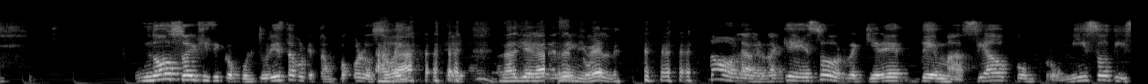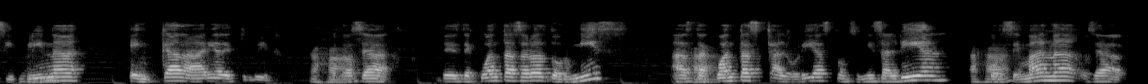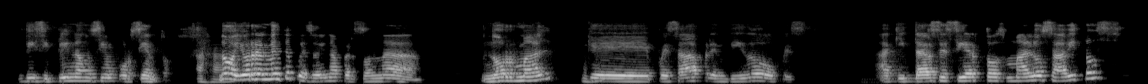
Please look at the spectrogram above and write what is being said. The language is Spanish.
no soy fisicoculturista porque tampoco lo soy. Eh, No has llegado a ese nivel. No, la verdad que eso requiere demasiado compromiso, disciplina en cada área de tu vida. Ajá. O sea, desde cuántas horas dormís hasta Ajá. cuántas calorías consumís al día, Ajá. por semana, o sea, disciplina un 100%. Ajá. No, yo realmente pues soy una persona normal que pues ha aprendido pues a quitarse ciertos malos hábitos,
